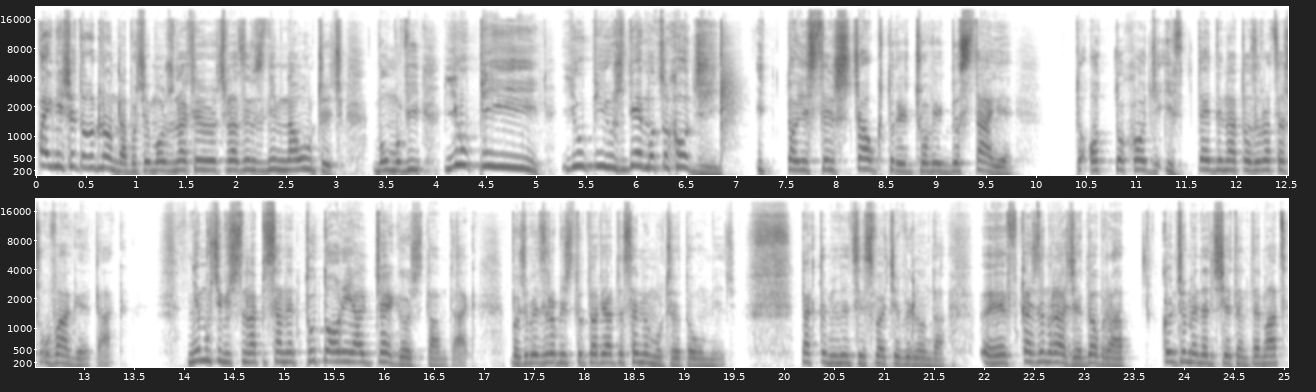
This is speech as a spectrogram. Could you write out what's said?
fajnie się to ogląda, bo się można czegoś razem z nim nauczyć, bo mówi Jupi, Jupi, już wiem o co chodzi. I to jest ten szczał, który człowiek dostaje. To o to chodzi i wtedy na to zwracasz uwagę, tak. Nie musi być to napisane tutorial czegoś tam, tak? Bo żeby zrobić tutorial, to samemu trzeba to umieć. Tak to mniej więcej, słuchajcie, wygląda. E, W każdym razie, dobra, kończymy na dzisiaj ten temat.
